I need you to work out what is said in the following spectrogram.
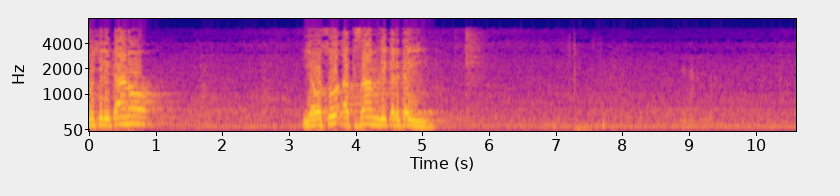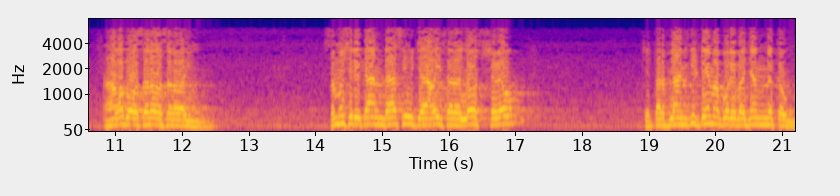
مشرکانو یو څو اقسام ذکر کړي هغه به سره سره وایي سمشرکان داسي چې هغه سره لوس شوو چې تر فلان کی ټیمه پورې به جنگ نه کوو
